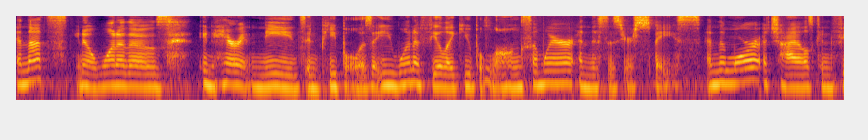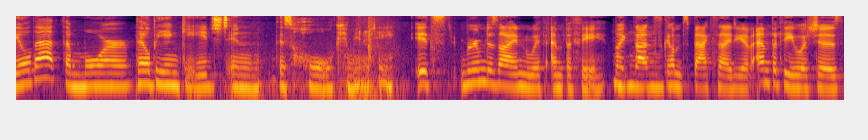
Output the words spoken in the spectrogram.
And that's, you know, one of those inherent needs in people is that you want to feel like you belong somewhere and this is your space. And the more a child can feel that, the more they'll be engaged in this whole community it's room design with empathy. Like mm-hmm. that comes back to the idea of empathy, which is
